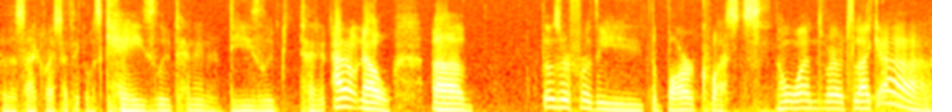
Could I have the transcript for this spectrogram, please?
for the side quest. I think it was K's lieutenant or D's lieutenant. I don't know. Uh, those are for the the bar quests. The ones where it's like ah,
